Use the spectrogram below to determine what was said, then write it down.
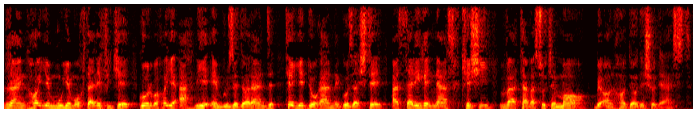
رنگ های موی مختلفی که گربه های اهلی امروزه دارند طی دو قرن گذشته از طریق نسل کشی و توسط ما به آنها داده شده است.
